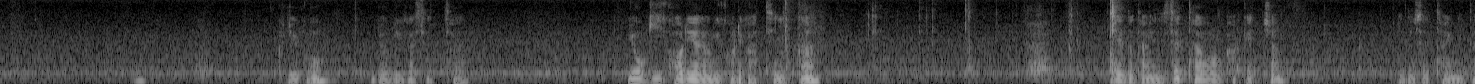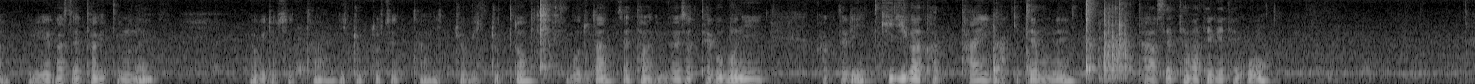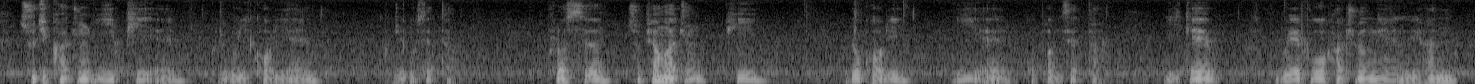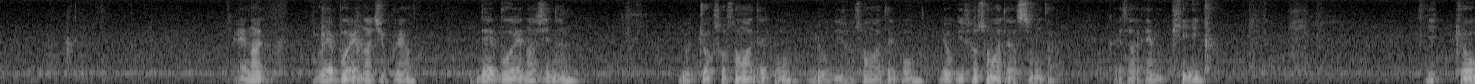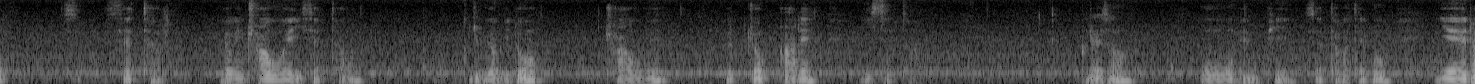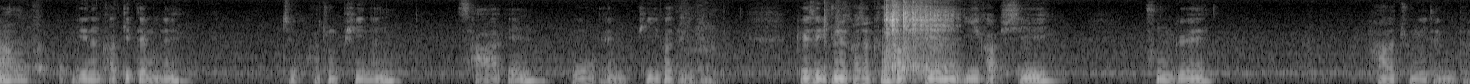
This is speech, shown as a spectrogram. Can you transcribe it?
그리고 여기가 세타 여기 거리와 여기 거리가 같으니까 얘도 당연히 세타로 같겠죠? 얘도 세타입니다. 얘가 세타기 때문에 여기도 세타 이쪽도 세타 이쪽 이쪽도 모두 다 세타가 됩니다. 그래서 대부분 이 각들이 길이가 같, 다행히 같기 때문에 다 세타가 되게 되고 수직하중 2pl 그리고 이 거리 l 그리고 세타 플러스 수평하 중 p 요 거리 2l 곱하기 세타. 이게 외부 하중에 의한 에너 외부 에너지고요. 내부 에너지는 이쪽 소성화되고 여기 소성화되고 여기 소성화되었습니다. 그래서 MP 이쪽 세타. 여긴 좌우에 이 세타. 그리고 여기도 좌우에 이쪽 아래 2세타 그래서 5MP 세타가 되고 얘랑 얘는 같기 때문에 즉 하중 P는 4L 5MP가 되게 됩니다. 그래서 이 중에 가장 큰 값인 이 값이 붕괴 하중이 됩니다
